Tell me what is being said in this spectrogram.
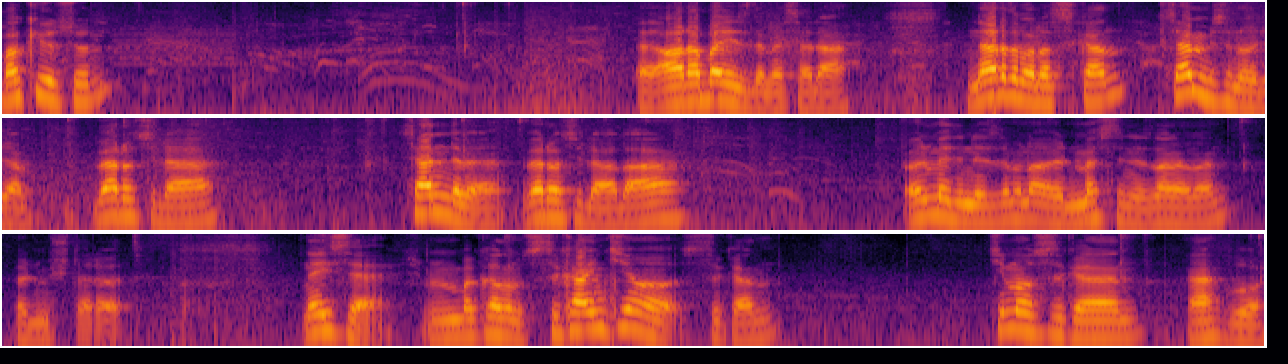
Bakıyorsun. E, araba izle mesela. Nerede bana sıkan? Sen misin hocam? Ver o silahı. Sen de mi? Ver o silahı daha. Ölmediniz değil mi lan? Ölmezsiniz lan hemen. Ölmüşler evet. Neyse. Şimdi bakalım. Sıkan kim o sıkan? Kim o sıkan? Heh bu.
